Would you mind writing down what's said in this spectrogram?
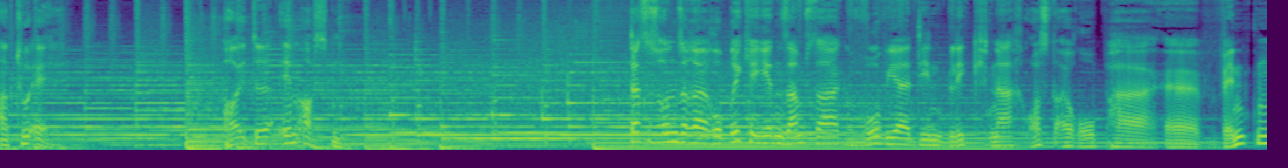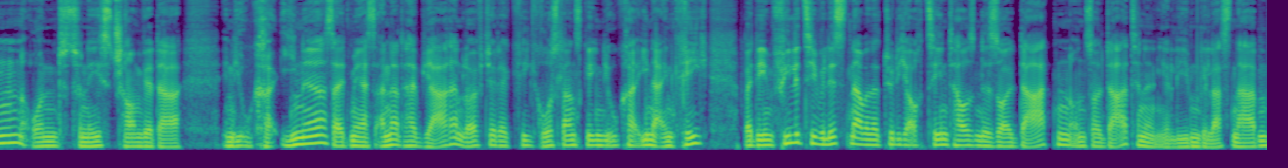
aktuell. Heute im Osten. Das ist unsere Rubrik hier jeden Samstag, wo wir den Blick nach Osteuropa äh, wenden. Und zunächst schauen wir da in die Ukraine. Seit mehr als anderthalb Jahren läuft ja der Krieg Russlands gegen die Ukraine. Ein Krieg, bei dem viele Zivilisten, aber natürlich auch Zehntausende Soldaten und Soldatinnen ihr Leben gelassen haben.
